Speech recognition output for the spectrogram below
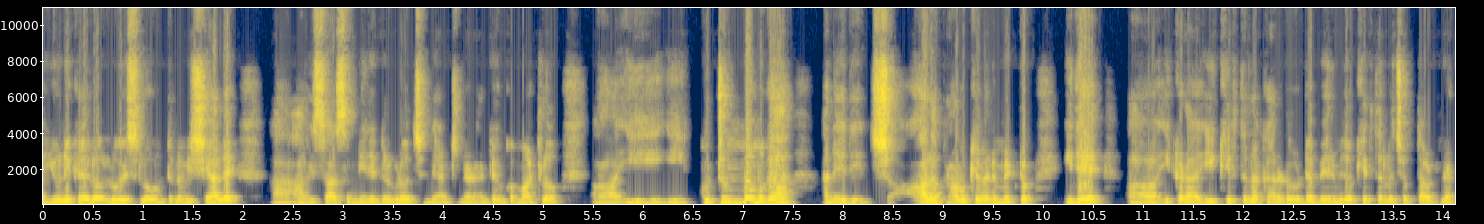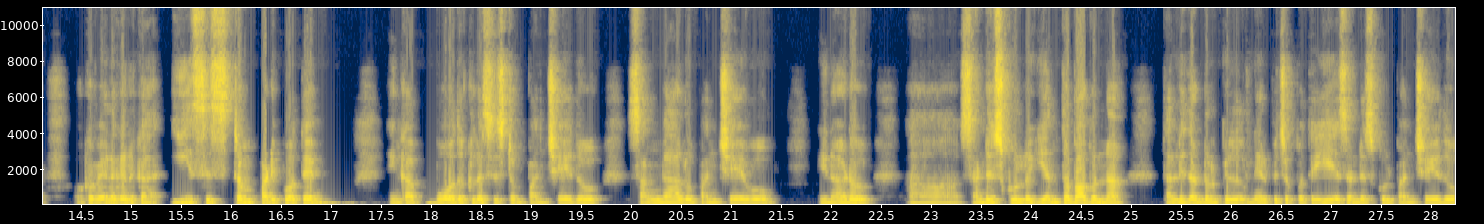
యూనికైలో లూయిస్లో ఉంటున్న విషయాలే ఆ విశ్వాసం నీ దగ్గర కూడా వచ్చింది అంటున్నాడు. అంటే ఒక మాటలో ఈ ఈ కుటుంబముగా అనేది చాలా ప్రాముఖ్యమైన మెట్టు. ఇదే ఇక్కడ ఈ కీర్తనకారుడు డెబ్బై ఎనిమిదో కీర్తనలో చెప్తా ఉంటున్నాడు. ఒకవేళ కనుక ఈ సిస్టమ్ పడిపోతే ఇంకా బోధకుల సిస్టమ్ పనిచేయదు సంఘాలు పనిచేయవు. ఈనాడు సండే స్కూల్ ఎంత బాగున్నా తల్లిదండ్రులు పిల్లలకు నేర్పించకపోతే ఏ సండే స్కూల్ పనిచేయదు.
